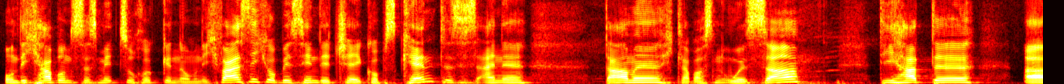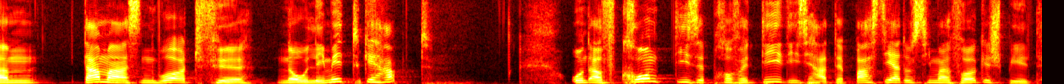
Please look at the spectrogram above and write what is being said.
Und ich habe uns das mit zurückgenommen. Ich weiß nicht, ob ihr Cindy Jacobs kennt. Das ist eine Dame, ich glaube aus den USA, die hatte ähm, damals ein Wort für No Limit gehabt. Und aufgrund dieser Prophetie, die sie hatte, Basti hat uns die mal vorgespielt,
